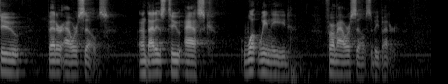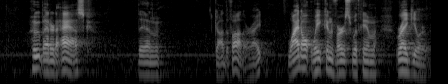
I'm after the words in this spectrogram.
to better ourselves? and that is to ask what we need from ourselves to be better. Who better to ask than God the Father, right? Why don't we converse with Him regularly?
